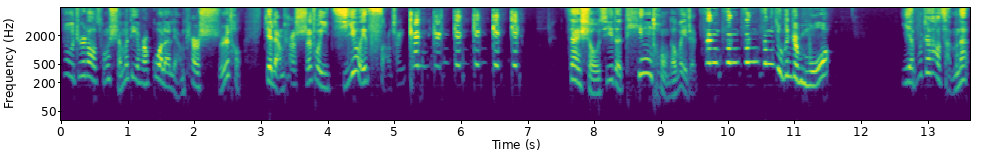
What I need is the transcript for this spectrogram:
不知道从什么地方过来两片石头，这两片石头以极为刺耳声，咯咯咯咯咯咯，在手机的听筒的位置，噌噌噌噌就跟这磨。也不知道怎么的，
